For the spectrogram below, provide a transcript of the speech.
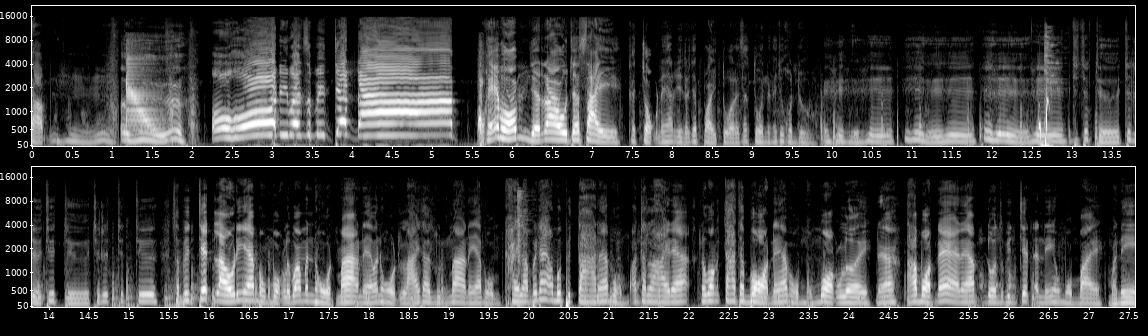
ดาบหืมเออโอ้โห นี่มันสปินเจ็ดดาบ โอเคครับผม เดี๋ยวเราจะใส่กระจกนะครับ เดี๋ยวเราจะปล่อยตัวอะไรสักตัวหนึ่งให้ทุกคนดูสปินเจ็ตเรานี่ครับผมบอกเลยว่ามันโหดมากนะมันโหดร้ายทารุณมากนะครับผม ใครรับไม่ได้เอามือปิดตานะครับผมอันตรายนะระวังตาจะบอดนะครับผมผมบอกเลยนะตาบอดแน่นะครับโดนสปินเจ็ตอันนี้ของผมไปมานี่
